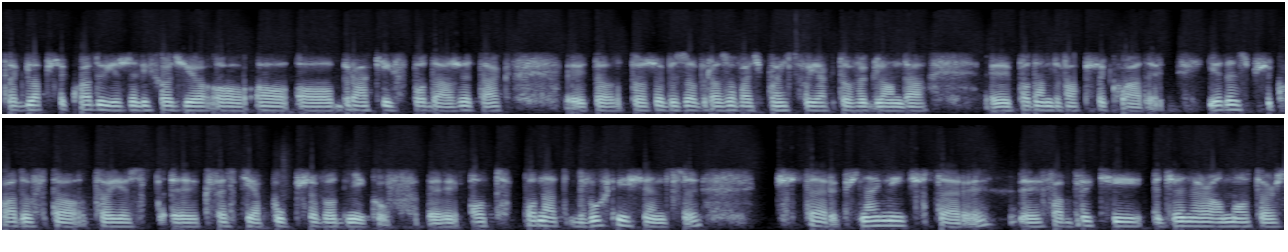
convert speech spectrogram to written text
tak dla przykładu, jeżeli chodzi o, o, o braki w podaży, tak, y, to, to żeby zobrazować Państwu, jak to wygląda, y, podam dwa przykłady. Jeden z przykładów to, to jest y, kwestia półprzewodników. Od ponad dwóch miesięcy cztery, przynajmniej cztery fabryki General Motors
